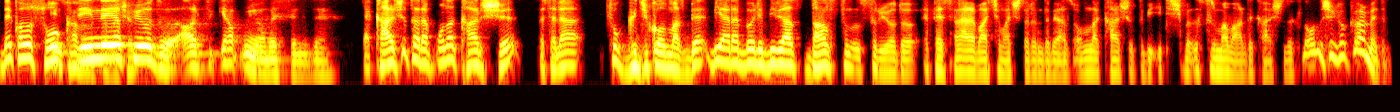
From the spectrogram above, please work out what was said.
Dekolo soğukkanlı. Gençliğinde yapıyordu. Artık yapmıyor Veseli'de. Ya karşı taraf ona karşı mesela çok gıcık olmaz. Bir, bir ara böyle biraz Dunstan ısırıyordu Efes Fenerbahçe maçlarında biraz. Onunla karşılıklı bir itişme, ısırma vardı karşılıklı. Onun için çok görmedim.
